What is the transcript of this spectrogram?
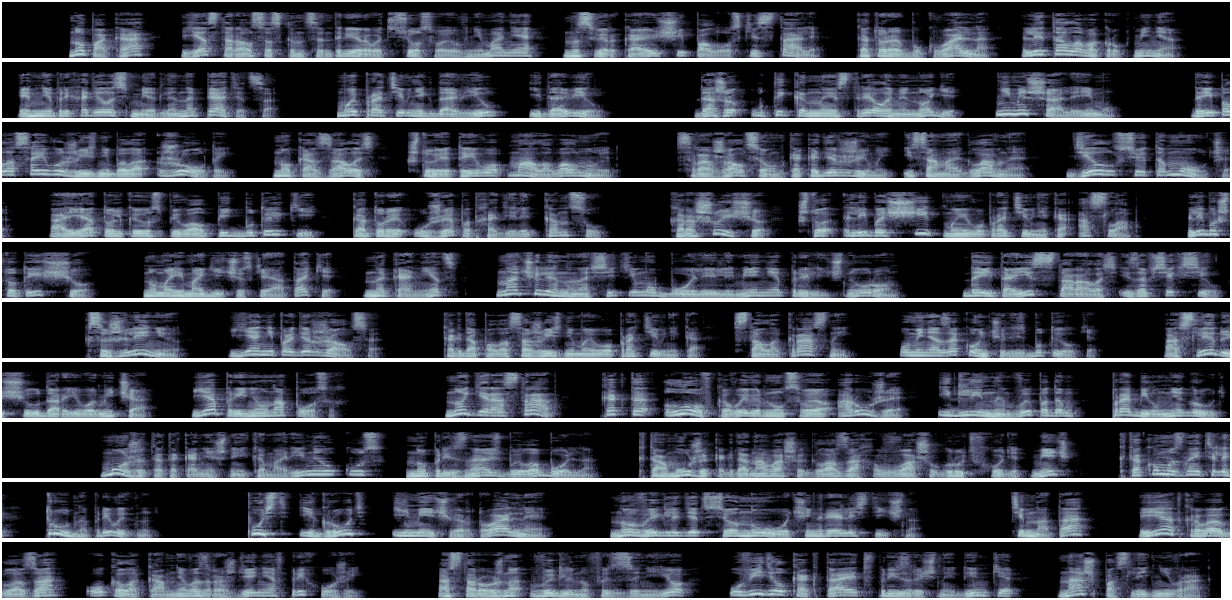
Но пока я старался сконцентрировать все свое внимание на сверкающей полоске стали, которая буквально летала вокруг меня. И мне приходилось медленно пятиться. Мой противник давил и давил. Даже утыканные стрелами ноги не мешали ему. Да и полоса его жизни была желтой, но казалось, что это его мало волнует. Сражался он как одержимый, и самое главное, делал все это молча, а я только и успевал пить бутыльки, которые уже подходили к концу. Хорошо еще, что либо щит моего противника ослаб, либо что-то еще, но мои магические атаки, наконец, начали наносить ему более или менее приличный урон. Да и Таис старалась изо всех сил. К сожалению, я не продержался. Когда полоса жизни моего противника стала красной, у меня закончились бутылки, а следующий удар его меча я принял на посох. Но Герострат как-то ловко вывернул свое оружие и длинным выпадом пробил мне грудь. Может, это, конечно, и комариный укус, но, признаюсь, было больно. К тому же, когда на ваших глазах в вашу грудь входит меч, к такому, знаете ли, трудно привыкнуть. Пусть и грудь, и меч виртуальные, но выглядит все ну очень реалистично. Темнота, и я открываю глаза около камня возрождения в прихожей. Осторожно выглянув из-за нее, увидел, как тает в призрачной дымке наш последний враг.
